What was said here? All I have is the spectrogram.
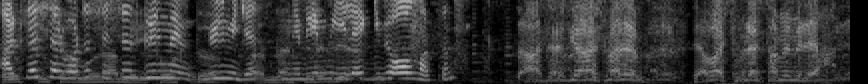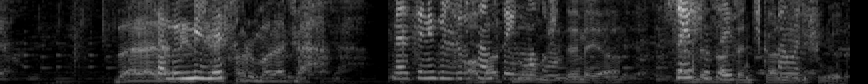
Arkadaşlar bu arada sessiz gülme gülmeyeceğiz. Ne bileyim hile gibi olmasın. Daha tezgah açmadım. Yavaş bile samimilik. Böyle de Samimilik. bir şey sorun olacak. Ben seni güldürürsem Abartılı sayılmaz olmuş ama. deme ya. Sayılsın ben de zaten sayılsın. Tamam. düşünüyorum.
